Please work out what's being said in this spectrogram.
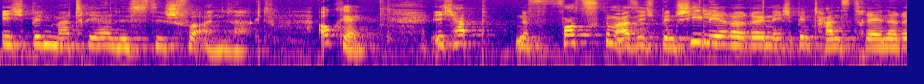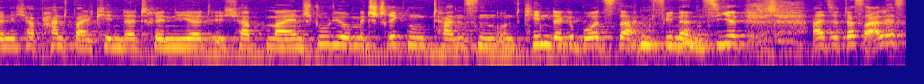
Ich bin materialistisch veranlagt. Okay. Ich habe eine gemacht. Also ich bin Skilehrerin, ich bin Tanztrainerin, ich habe Handballkinder trainiert, ich habe mein Studium mit Stricken, Tanzen und Kindergeburtstagen finanziert. Also das alles.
